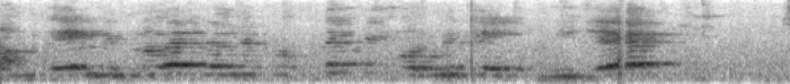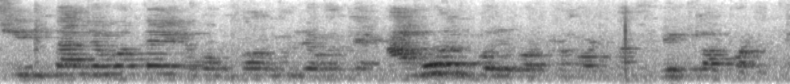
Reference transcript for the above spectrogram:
কারণ এই বিপ্লবের জন্য প্রত্যেকটি কর্মীকে নিজের চিন্তা জগতে এবং কর্মজগতে আমূল পরিবর্তন অর্থাৎ বিপ্লব করতে।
